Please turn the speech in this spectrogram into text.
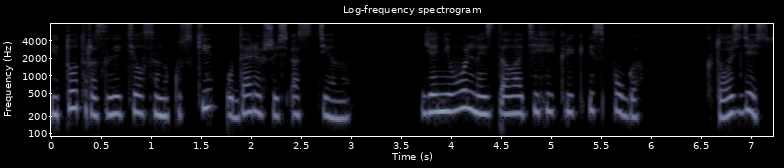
и тот разлетелся на куски, ударившись о стену. Я невольно издала тихий крик испуга. «Кто здесь?»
